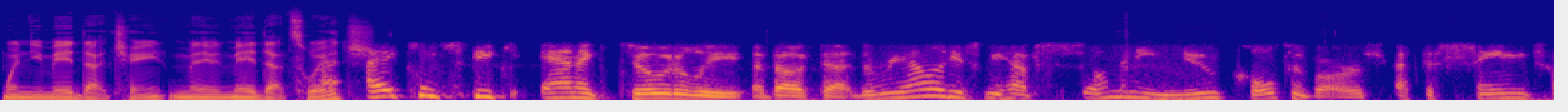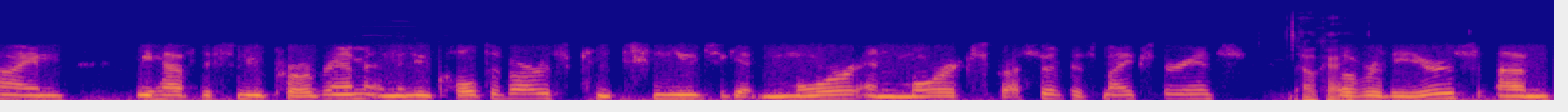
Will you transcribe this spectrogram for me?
when you made that change, made that switch? I can speak anecdotally about that. The reality is we have so many new cultivars at the same time we have this new program, and the new cultivars continue to get more and more expressive. Is my experience okay. over the years. Um,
